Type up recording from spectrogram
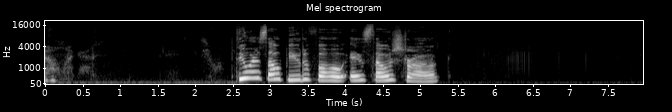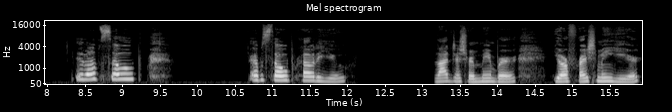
Oh my God. You are so beautiful and so strong. And I'm so I'm so proud of you. And I just remember your freshman year.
